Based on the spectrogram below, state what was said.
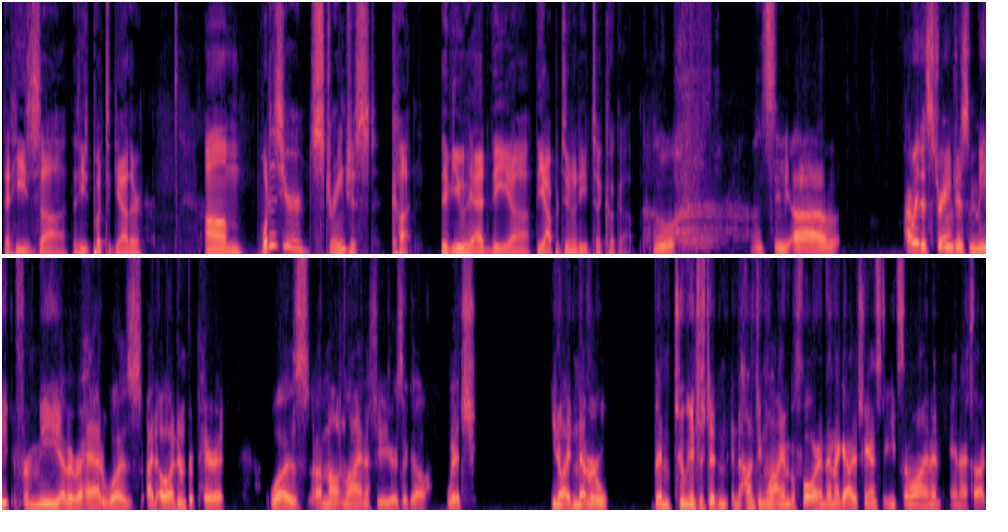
that he's uh, that he's put together. Um, what is your strangest cut that you had the uh, the opportunity to cook up? Ooh, let's see. Uh, probably the strangest meat for me I've ever had was I, oh I didn't prepare it was a mountain lion a few years ago, which you know I'd never been too interested in, in hunting lion before, and then I got a chance to eat some lion, and, and I thought,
